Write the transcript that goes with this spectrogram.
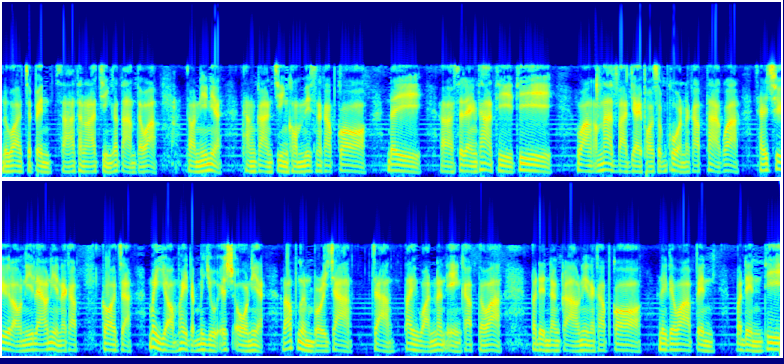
หรือว่าจะเป็นสาธารณรัฐจีนก็ตาม แต่ว่าตอนนี้เนี่ยทางการจีนคอมมิวนิสต์นะครับก็ได้แสดงท่าทีที่วางอำนาจบาตรใหญ่พอสมควรนะครับถ้าหากว่าใช้ชื่อเหล่านี้แล้วเนี่ยนะครับก็จะไม่ยอมให้ WHO เนี่ยรับเงินบริจาคจากไต้หวันนั่นเองครับ แต่ว่าประเด็นดังกล่าวนี่นะครับก็เรียกได้ว่าเป็นประเด็นที่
